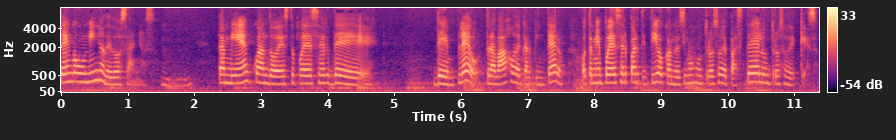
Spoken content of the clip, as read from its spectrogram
Tengo un niño de dos años. Uh -huh. También cuando esto puede ser de, de empleo, trabajo de carpintero. O también puede ser partitivo cuando decimos un trozo de pastel, un trozo de queso.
